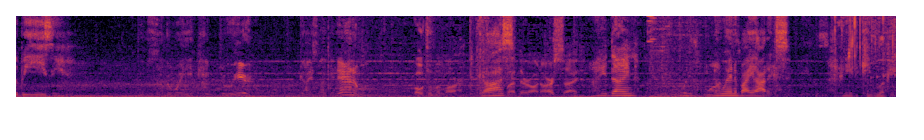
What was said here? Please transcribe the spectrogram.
will be easy. The way he came through here, guy's like an animal. Both of them are. Gauze? But they're on our side. Iodine? No antibiotics. I need to keep looking.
